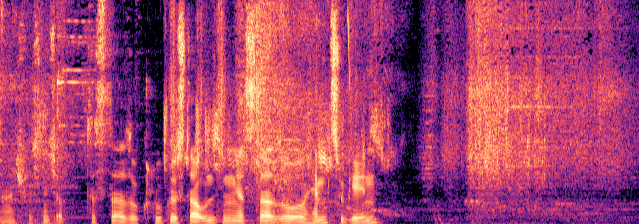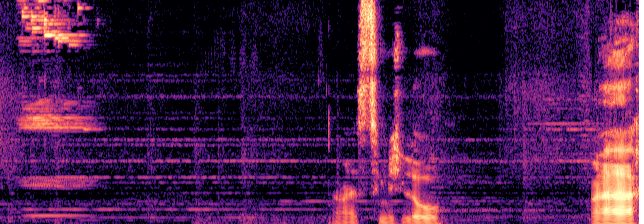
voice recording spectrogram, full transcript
Ja, ich weiß nicht, ob das da so klug ist, da unten jetzt da so Hemd zu gehen. ist ziemlich low. Ach,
